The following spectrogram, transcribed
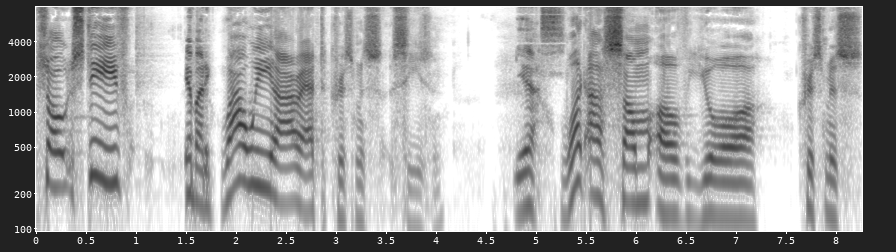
So, Steve, yeah buddy while we are at the Christmas season, yes what are some of your Christmas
